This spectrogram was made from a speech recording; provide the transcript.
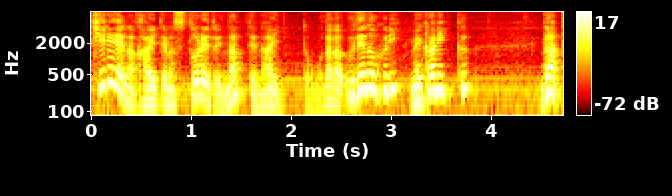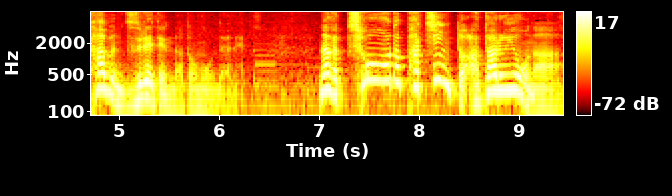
綺麗な回転のストレートになってないと思う。だから腕の振りメカニックが多分ずれてんだと思うんだよね。なんかちょうどパチンと当たるような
